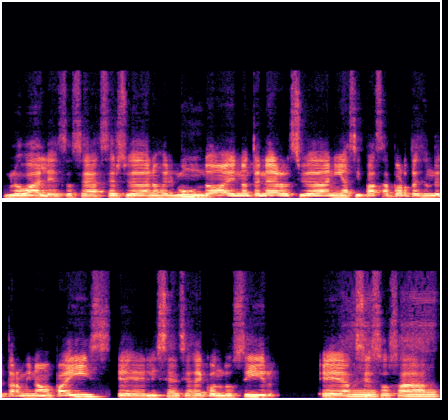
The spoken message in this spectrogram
globales, o sea, ser ciudadanos del mundo, eh, no tener ciudadanías y pasaportes de un determinado país, eh, licencias de conducir, accesos a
